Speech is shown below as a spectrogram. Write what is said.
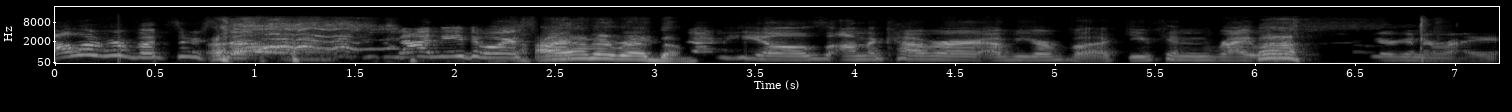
All of her books are so not need to wear I haven't read them. Heels on the cover of your book. You can write what you're gonna write.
